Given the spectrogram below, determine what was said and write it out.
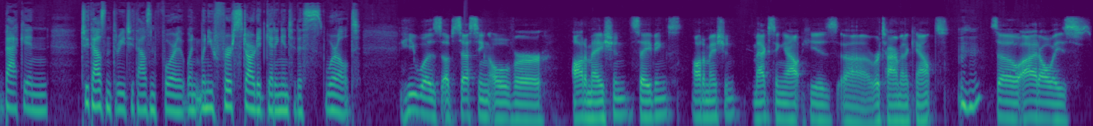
back in 2003, 2004, when, when you first started getting into this world? He was obsessing over automation, savings, automation, maxing out his uh, retirement accounts. Mm-hmm. So I'd always,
